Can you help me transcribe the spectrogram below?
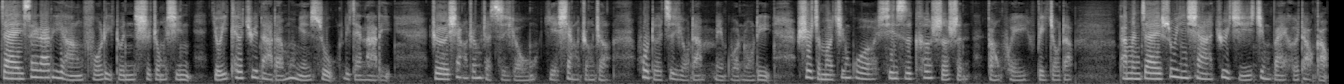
在塞拉利昂佛里敦市中心，有一棵巨大的木棉树立在那里，这象征着自由，也象征着获得自由的美国奴隶是怎么经过新斯科舍省返回非洲的。他们在树荫下聚集敬拜和祷告。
